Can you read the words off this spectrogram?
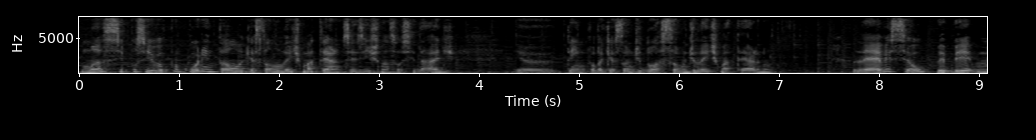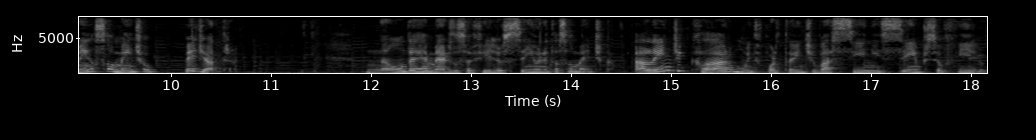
Mas, se possível, procure então a questão do leite materno, se existe na sua cidade. Eh, tem toda a questão de doação de leite materno. Leve seu bebê mensalmente ao pediatra. Não dê remédios ao seu filho sem orientação médica. Além de, claro, muito importante, vacine sempre seu filho.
